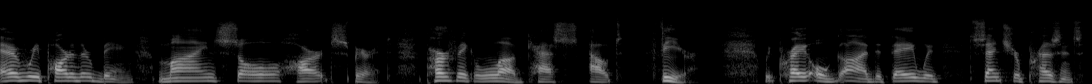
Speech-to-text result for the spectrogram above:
every part of their being mind, soul, heart, spirit. Perfect love casts out fear. We pray, oh God, that they would sense your presence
